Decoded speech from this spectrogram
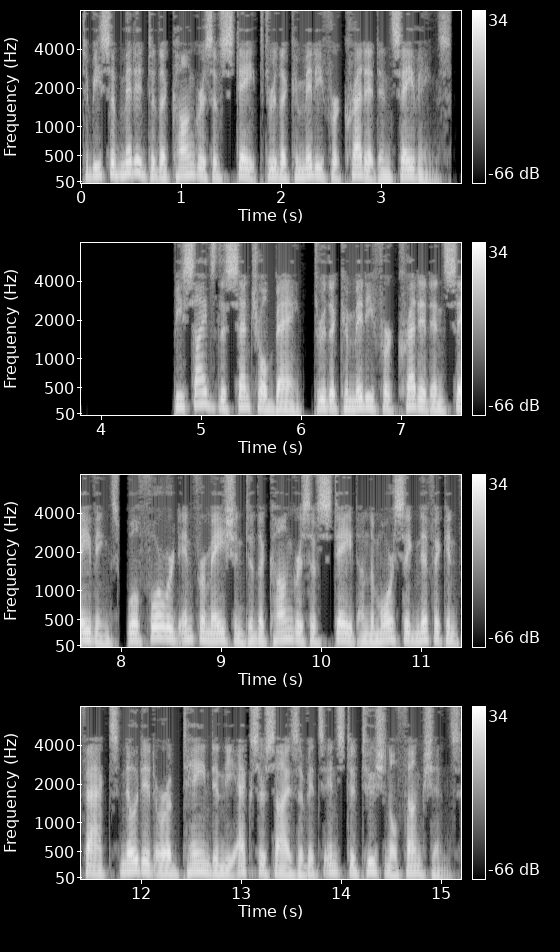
to be submitted to the Congress of State through the Committee for Credit and Savings. Besides the central bank, through the Committee for Credit and Savings, will forward information to the Congress of State on the more significant facts noted or obtained in the exercise of its institutional functions.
